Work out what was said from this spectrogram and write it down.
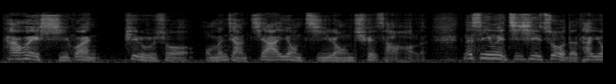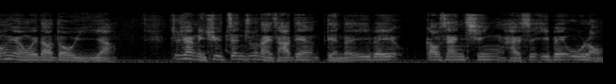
他会习惯。譬如说，我们讲家用即溶雀巢好了，那是因为机器做的，它永远味道都一样。就像你去珍珠奶茶店点的一杯高山青，还是一杯乌龙，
